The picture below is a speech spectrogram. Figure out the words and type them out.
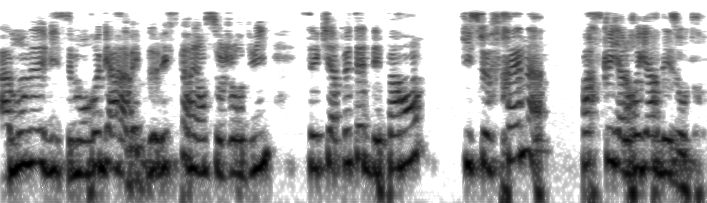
À mon avis, c'est mon regard avec de l'expérience aujourd'hui, c'est qu'il y a peut-être des parents qui se freinent parce qu'il y a le regard des autres.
